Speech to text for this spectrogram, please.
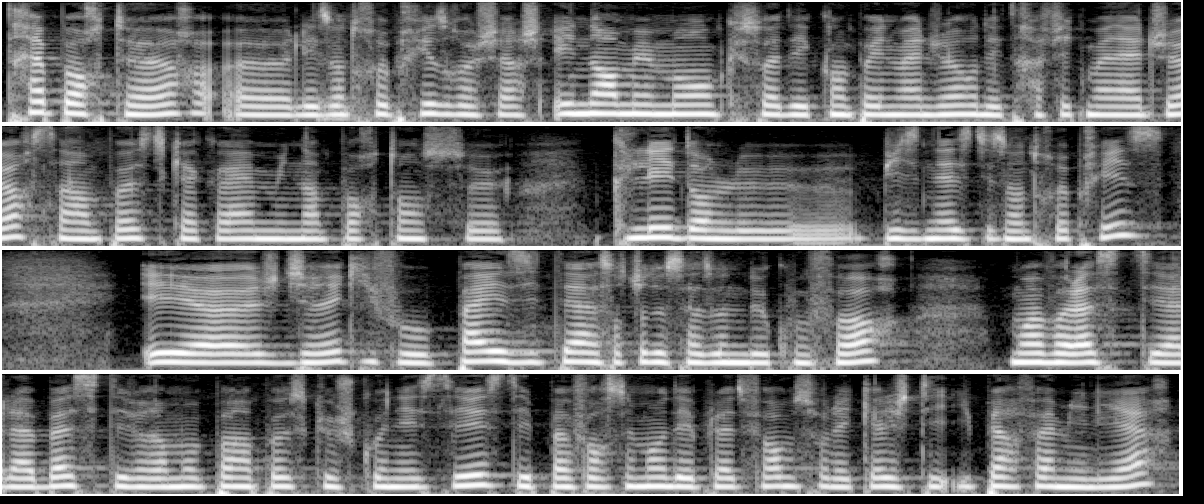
très porteur. Euh, les entreprises recherchent énormément, que ce soit des campaign managers ou des traffic managers. C'est un poste qui a quand même une importance clé dans le business des entreprises. Et euh, je dirais qu'il ne faut pas hésiter à sortir de sa zone de confort. Moi, voilà, c'était à la base, c'était vraiment pas un poste que je connaissais. C'était pas forcément des plateformes sur lesquelles j'étais hyper familière.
